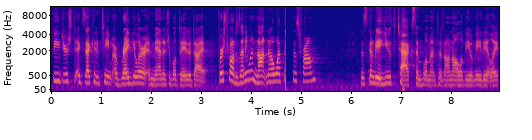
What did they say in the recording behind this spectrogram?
Feed your executive team a regular and manageable data diet. First of all, does anyone not know what this is from? There's going to be a youth tax implemented on all of you immediately.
